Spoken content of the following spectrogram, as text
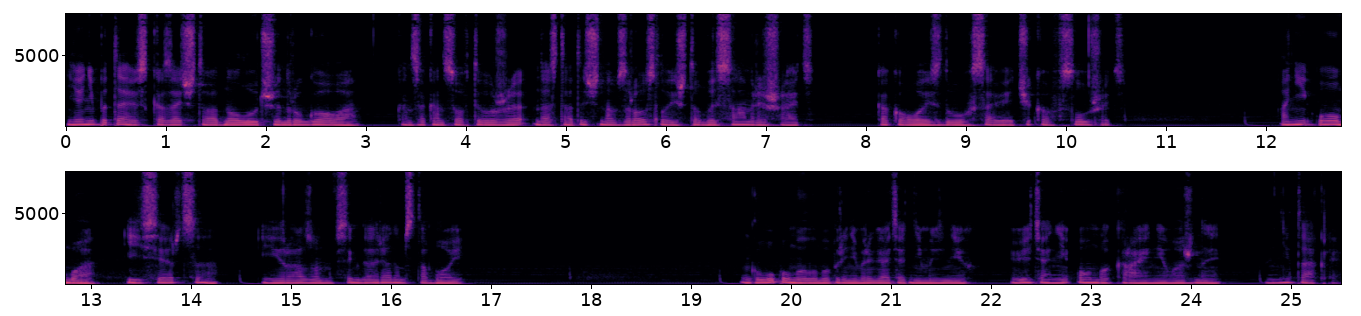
Я не пытаюсь сказать, что одно лучше другого, конце концов, ты уже достаточно взрослый, чтобы сам решать, какого из двух советчиков слушать. Они оба, и сердце, и разум всегда рядом с тобой. Глупо было бы пренебрегать одним из них, ведь они оба крайне важны, не так ли?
